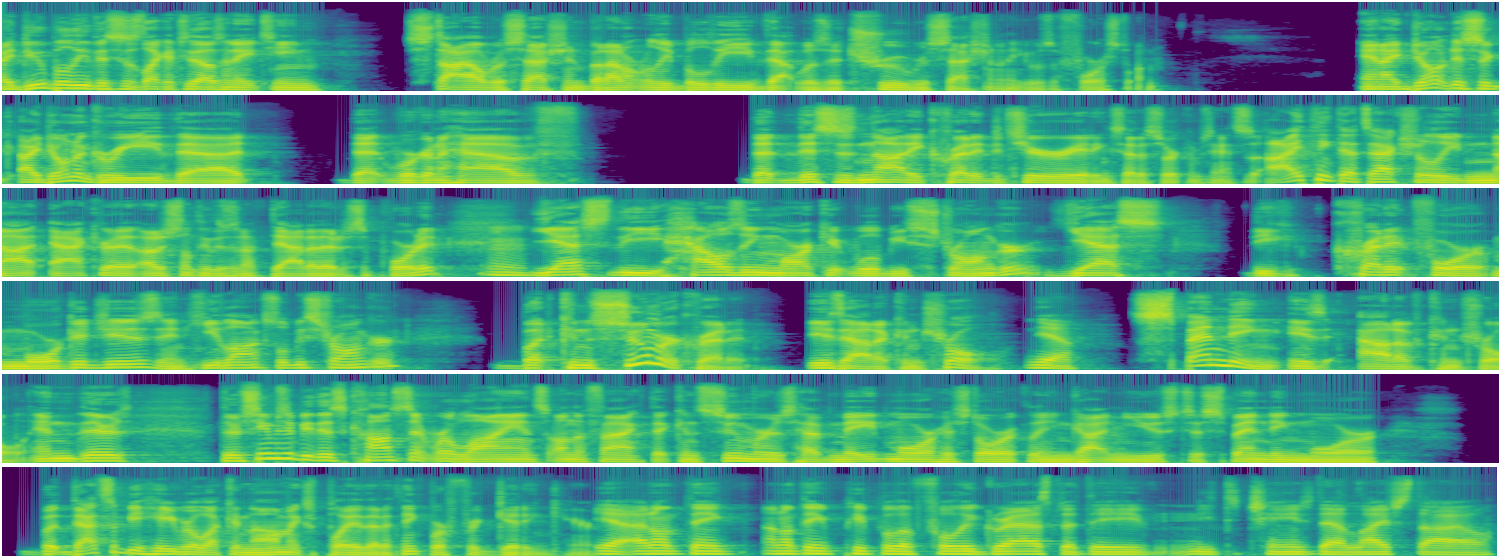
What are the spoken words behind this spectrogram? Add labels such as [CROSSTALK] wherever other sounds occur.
I do believe this is like a 2018 style recession, but I don't really believe that was a true recession. I think it was a forced one. And I don't disagree. I don't agree that that we're going to have that this is not a credit deteriorating set of circumstances. I think that's actually not accurate. I just don't think there's enough data there to support it. Mm. Yes, the housing market will be stronger. Yes, the credit for mortgages and HELOCs will be stronger, but consumer credit is out of control Yeah. Spending is out of control. And there's there seems to be this constant reliance on the fact that consumers have made more historically and gotten used to spending more. But that's a behavioral economics play that i think we're forgetting here. Yeah, I don't think I don't think people have fully grasped that they need to change that lifestyle.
